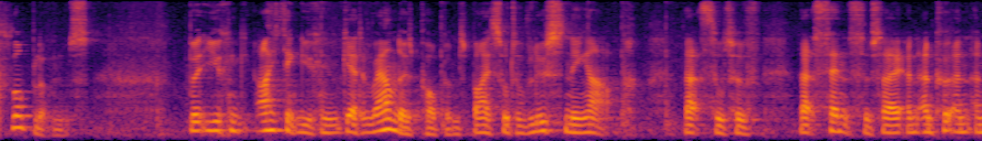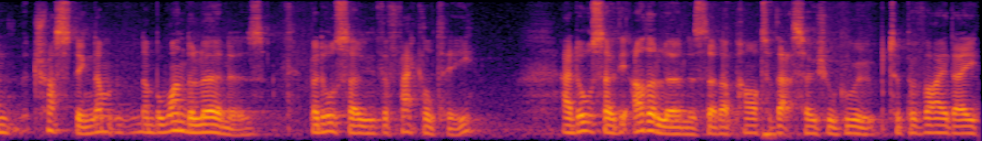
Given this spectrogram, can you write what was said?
problems. But you can, I think, you can get around those problems by sort of loosening up that sort of that sense of say and and put and, and trusting num, number one the learners, but also the faculty, and also the other learners that are part of that social group to provide a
